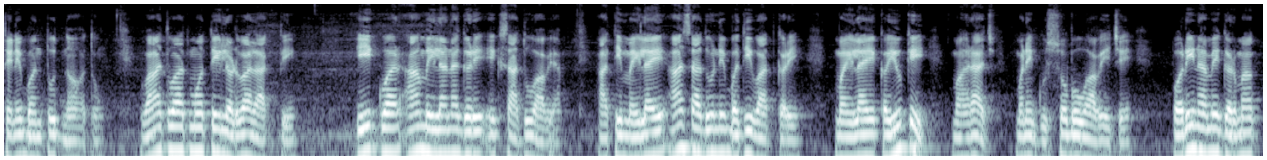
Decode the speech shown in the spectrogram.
તેને બનતું જ ન હતું. વાત વાતમાં તે લડવા લાગતી. એકવાર આ મહિલાના ઘરે એક સાધુ આવ્યા. આથી મહિલાએ આ સાધુને બધી વાત કરી. મહિલાએ કહ્યું કે, મહારાજ, મને ગુસ્સો બહુ આવે છે. પરિણામે ઘરમાં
